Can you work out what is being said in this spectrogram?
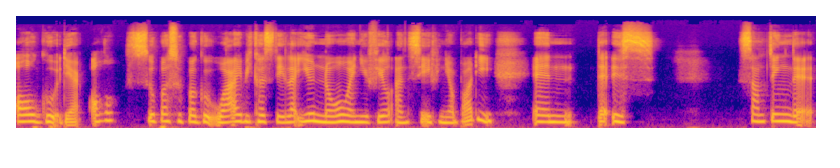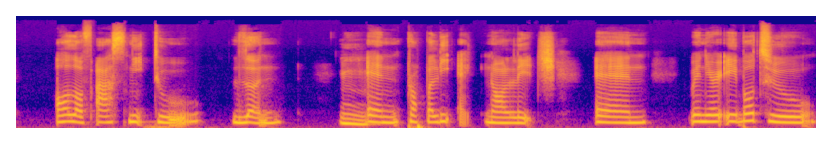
all good. They're all super, super good. Why? Because they let you know when you feel unsafe in your body. And that is something that all of us need to learn Mm. and properly acknowledge. And when you're able to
